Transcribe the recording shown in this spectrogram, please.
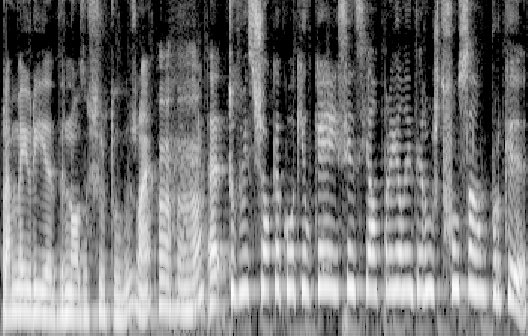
para a maioria de nós, os sortudos, não é? Uhum. Uh, tudo isso choca com aquilo que é essencial para ele em termos de função, porque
